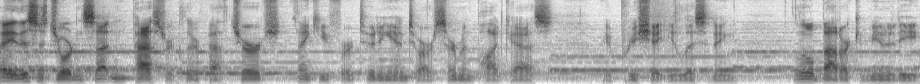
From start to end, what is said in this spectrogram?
Hey, this is Jordan Sutton, pastor at Clearpath Church. Thank you for tuning in to our sermon podcast. We appreciate you listening. A little about our community.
